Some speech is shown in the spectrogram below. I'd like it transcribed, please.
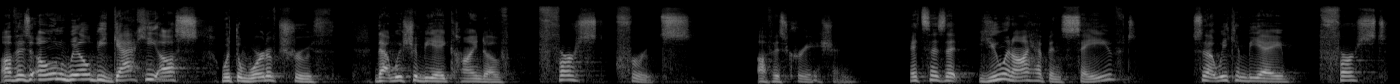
Of his own will begat he us with the word of truth, that we should be a kind of first fruits of his creation. It says that you and I have been saved so that we can be a first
